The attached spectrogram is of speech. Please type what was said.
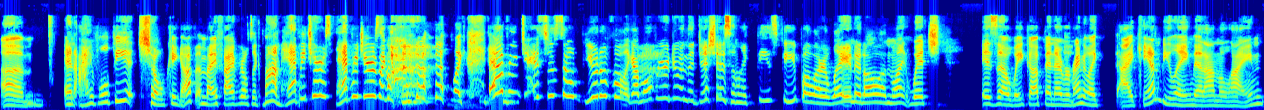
Um, and I will be choking up. And my five year old's like, Mom, happy tears, happy tears. Like, like happy tears. It's just so beautiful. Like, I'm over here doing the dishes and like these people are laying it all on the line, which is a wake up and a reminder like I can be laying that on the line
